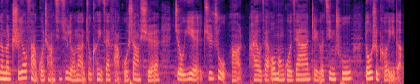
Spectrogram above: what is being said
那么持有法国长期居留呢，就可以在法国上学、就业、居住啊，还有在欧盟国家这个进出都是可以的。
